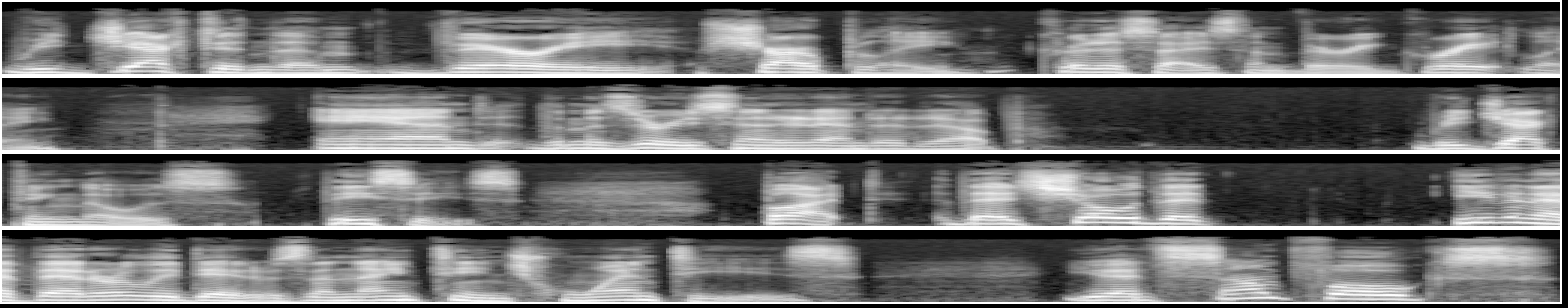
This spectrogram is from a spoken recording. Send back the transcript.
rejected them very sharply, criticized them very greatly. And the Missouri Synod ended up rejecting those theses. But that showed that even at that early date, it was the 1920s, you had some folks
